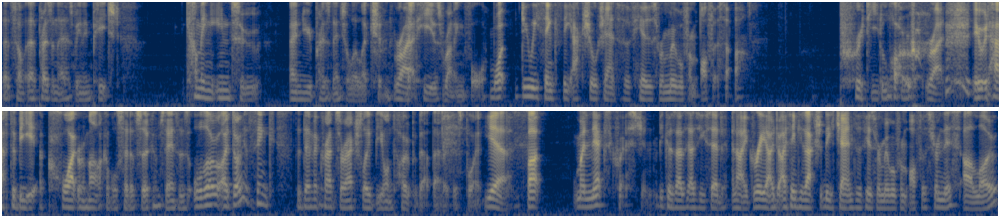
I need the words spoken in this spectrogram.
that some a president has been impeached coming into a new presidential election Right. that he is running for. What do we think the actual chances of his removal from office are? pretty low. Right. It would have to be a quite remarkable set of circumstances, although I don't think the Democrats are actually beyond hope about that at this point. Yeah, but my next question, because as, as you said, and I agree, I, I think his actually the chances of his removal from office from this are low.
